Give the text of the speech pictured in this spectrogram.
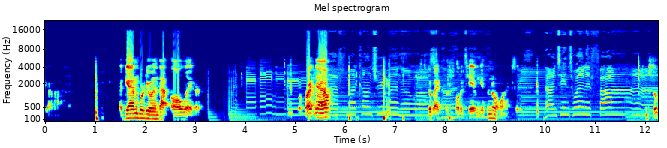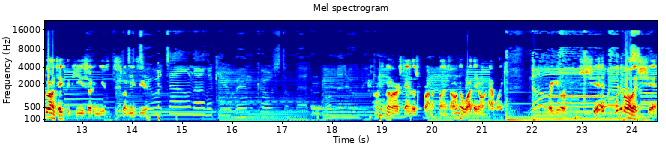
god. Again, we're doing that all later. But right now, let's go back to the Florida Cave and get the normal exit. I'm still going to take the key so I can use it to swim easier. I don't even understand those piranha plants. I don't know why they don't have like regular shit. Look at all this shit.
